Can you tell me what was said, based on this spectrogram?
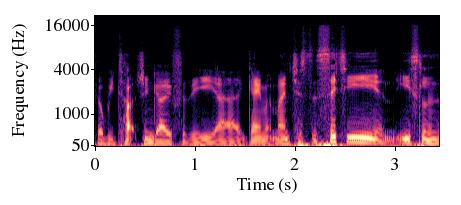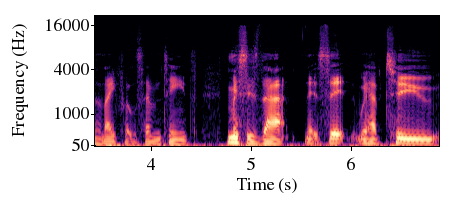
he'll be touch and go for the uh, game at Manchester City and Eastlands on April the seventeenth. Misses that, it's it. We have two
